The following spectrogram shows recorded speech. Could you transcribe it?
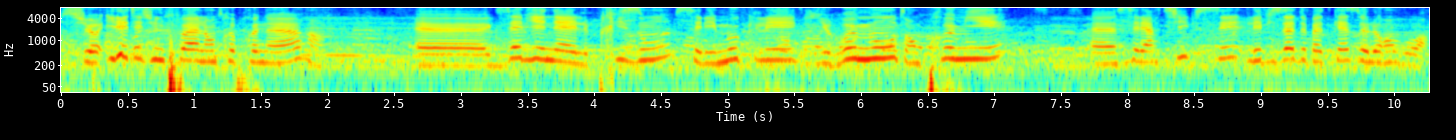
sur Il était une fois l'entrepreneur. Euh, Xavier Nel, prison, c'est les mots-clés qui remontent en premier. Euh, c'est l'article, c'est l'épisode de podcast de Laurent Bois.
